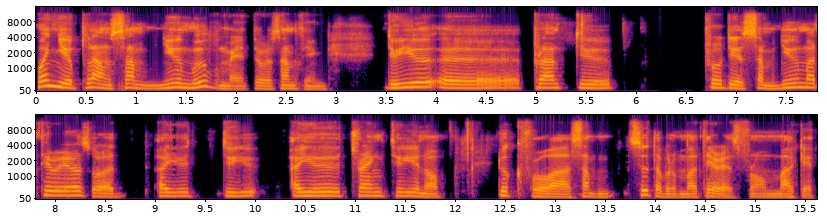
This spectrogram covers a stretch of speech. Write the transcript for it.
when you plan some new movement or something, do you plan to produce some new materials or are you do you are you trying to, you know, look for uh, some suitable materials from market?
